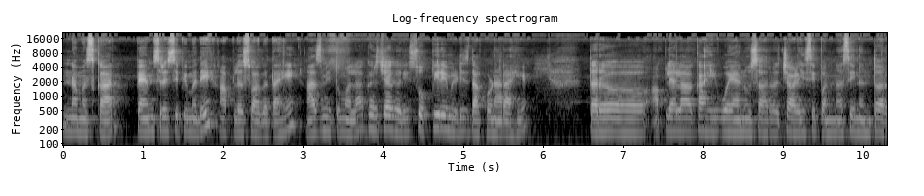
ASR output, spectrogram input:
नमस्कार. पॅम्स रेसिपीमध्ये आपलं स्वागत आहे. आज मी तुम्हाला घरच्या घरी सोपी रेमेडीज दाखवणार आहे. तर आपल्याला काही वयानुसार चाळीस पन्नासीनंतर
